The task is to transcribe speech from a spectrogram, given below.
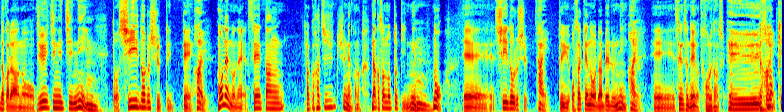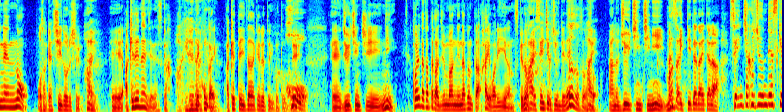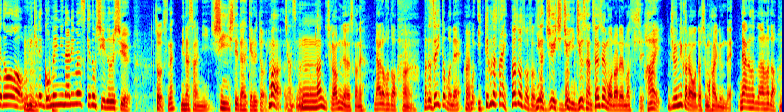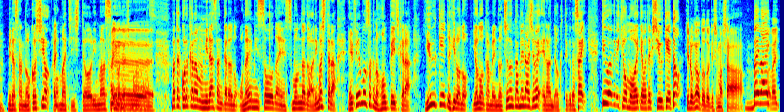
だからあの11日に、うん。とシードル種といって、はい。モネのね生誕180周年かな？なんかその時にうん。の、えーシードル種はい。というお酒のラベルに、はいえー先生の絵が使われたんですよ。でその記念のお酒シードル酒、はい。えー開けれないじゃないですか。開けれないで今回開けていただけるということほでう、えー、11日に来れた方が順番になくなったらはい終わりなんですけど、はい先着順でね。そうそうそうあの11日にまずは行っていただいたら、先着順ですけど売り切れごめんになりますけど、シードル酒そうですね。皆さんに試飲していただけるというまあチャンスがあると、うん何日かあるんじゃないですかね。なるほど、はまたぜひともね、はい。もう行ってください。あそうそうそうそう。2月111213と。先生もおられますし、はい。12からは私も入るんで。なるほどなるほど、皆さんのお越しをお待ちしております、はいお願いします。またこれからも皆さんからのお悩み相談や質問などありましたら FM 大阪のホームページから UK とヒロの世のため後のためラジオへ選んで送ってください。というわけで今日もお相手は私 UK と。ヒロがお届けしました。バイバイ。バイバイ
